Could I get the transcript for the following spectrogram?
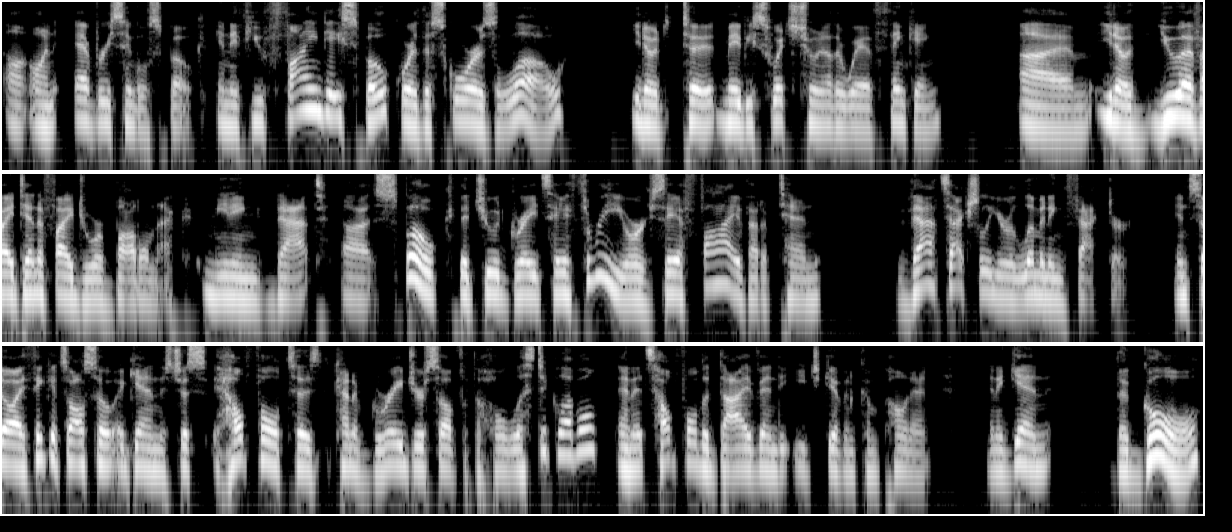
on every single spoke. And if you find a spoke where the score is low, you know, to maybe switch to another way of thinking, um, you know, you have identified your bottleneck, meaning that uh, spoke that you would grade, say, a three or say a five out of 10, that's actually your limiting factor. And so I think it's also, again, it's just helpful to kind of grade yourself at the holistic level, and it's helpful to dive into each given component. And again, the goal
